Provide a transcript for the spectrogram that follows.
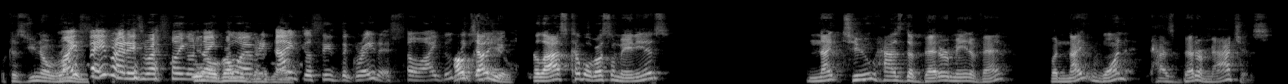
because you know My favorite is wrestling on You know night two every time because he's the greatest. So I do. I'll tell you, the last couple of WrestleManias, night two has the better main event, but night one has better matches.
